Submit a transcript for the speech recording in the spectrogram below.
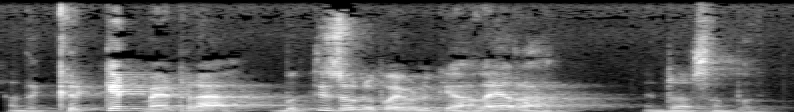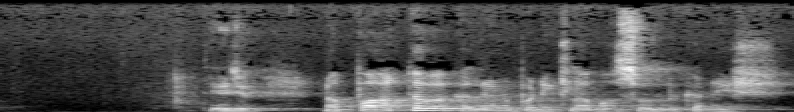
அந்த கிரிக்கெட் மேட்ரா புத்தி சொல்லுப்பா இவளுக்கு அலையறா? என்றார் சம்பத். தேஜு. நான் பார்த்தவ கல்யாணம் பண்ணிக்கலாமா? சொல்லு கணேஷ்.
